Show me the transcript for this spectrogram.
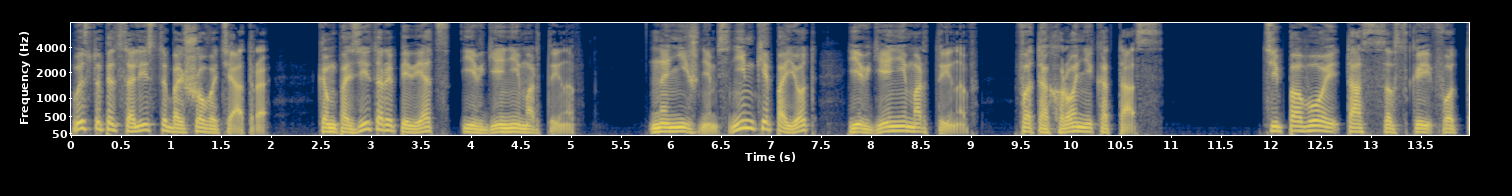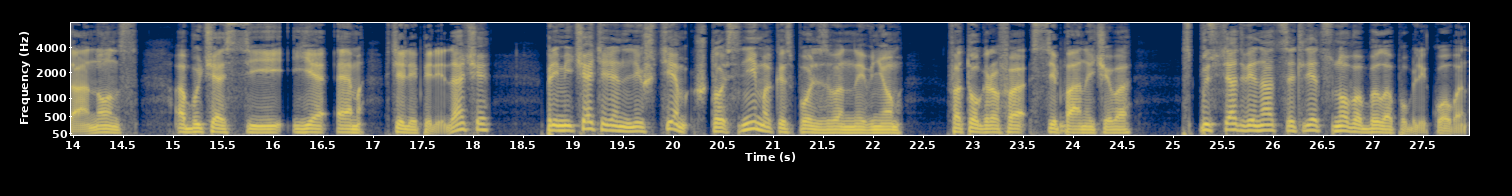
выступят солисты Большого театра – композитор и певец Евгений Мартынов. На нижнем снимке поет Евгений Мартынов, фотохроника ТАСС. Типовой тассовский фотоанонс об участии ЕМ в телепередаче примечателен лишь тем, что снимок, использованный в нем, фотографа Степанычева, спустя 12 лет снова был опубликован.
